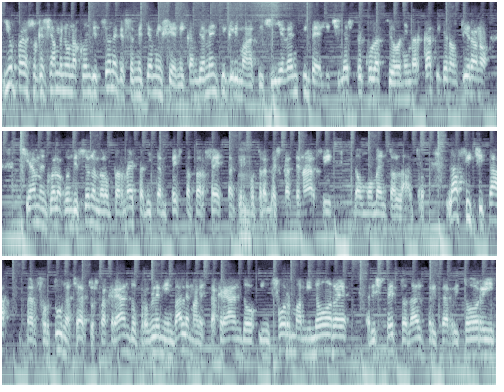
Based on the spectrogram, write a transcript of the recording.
io penso che siamo in una condizione che se mettiamo insieme i cambiamenti climatici, gli eventi bellici, le speculazioni, i mercati che non tirano, siamo in quella condizione, me lo permetta, di tempesta perfetta che mm. potrebbe scatenarsi da un momento all'altro. La siccità, per fortuna, certo, sta creando problemi in valle, ma le sta creando in forma minore rispetto ad altri territori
